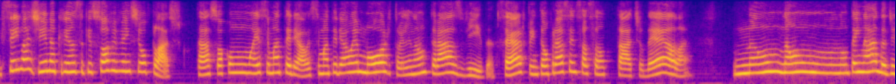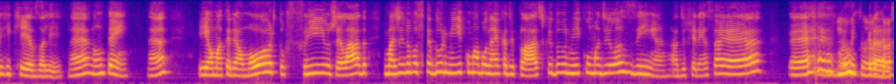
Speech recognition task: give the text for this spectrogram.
você imagina a criança que só vivenciou plástico, tá? Só com esse material. Esse material é morto, ele não traz vida, certo? Então, para a sensação tátil dela, não, não, não tem nada de riqueza ali, né? Não tem, né? E é um material morto, frio, gelado. Imagina você dormir com uma boneca de plástico e dormir com uma de lãzinha. A diferença é, é muito grande,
